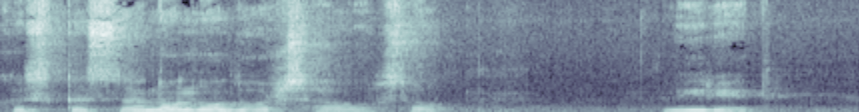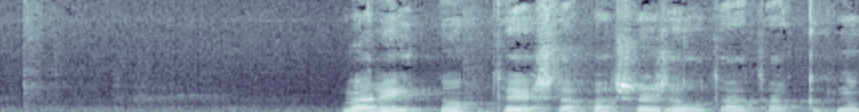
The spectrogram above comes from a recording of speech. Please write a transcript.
kas, kas no, nodūra savu, savu vīrieti. Un arī nu, tieši tā paša rezultātā, ka nu,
